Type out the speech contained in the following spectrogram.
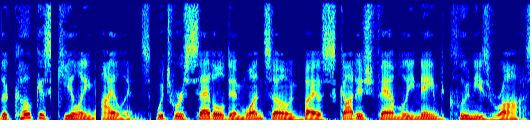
The Cocos Keeling Islands which were settled and once owned by a Scottish family named Clunies Ross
